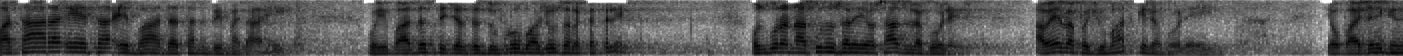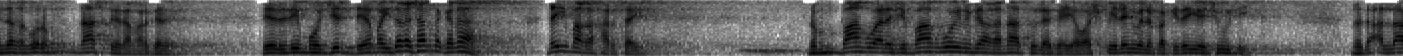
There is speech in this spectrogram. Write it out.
متار ایت عبادتن بملاهی و عبادت دې چې د دوبړو باجو سره کتلې اوس ګور ناتونو سره یو ساز لګولې او ایبا په جمعات کې لګولې یو باجې ګنځه ګور ناس ته را مرګره دې دې موجد دې مې دغه شان کنه دای مغه خرڅای نو بانګ والا چې بانګ وای نو بیا غنات لګي او شپېلې ول پکې دی چولی نو د الله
